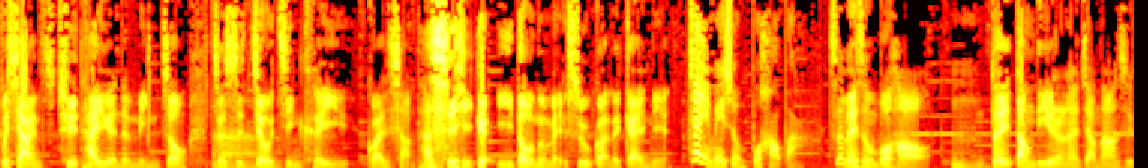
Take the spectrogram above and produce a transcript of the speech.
不想去太远的民众，就是啊就近可以观赏。它是一个移动的美术馆的概念。这样也没什么不好吧？这没什么不好，嗯对当地人来讲当然是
